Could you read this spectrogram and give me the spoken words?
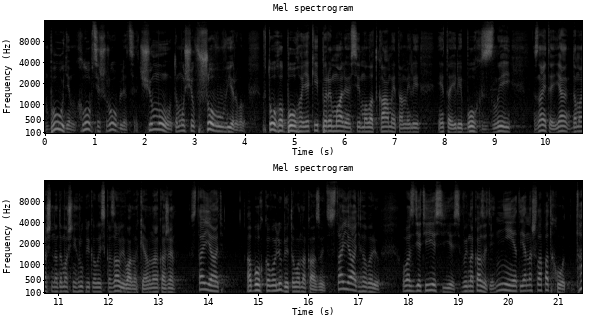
Будем, хлопці ж роблять це. Чому? Тому що в що ви увірували? В того Бога, який перемалює всі молотками, там, ілі, это, ілі Бог злий. Знаєте, я домаш, на домашній групі колись сказав Івановці, а вона каже: стоять. А Бог кого любит, того наказывает. Стоять, говорю. У вас дети есть? Есть. Вы наказываете? Нет, я нашла подход. Да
